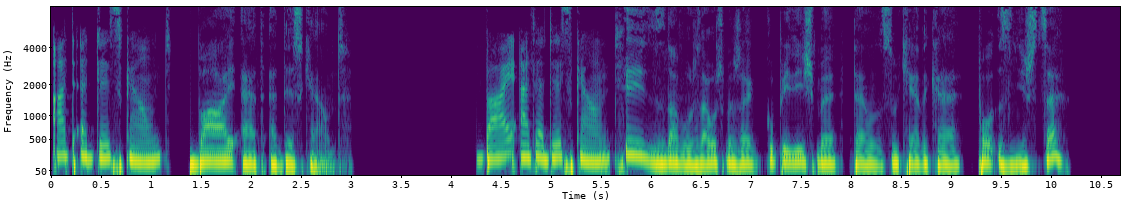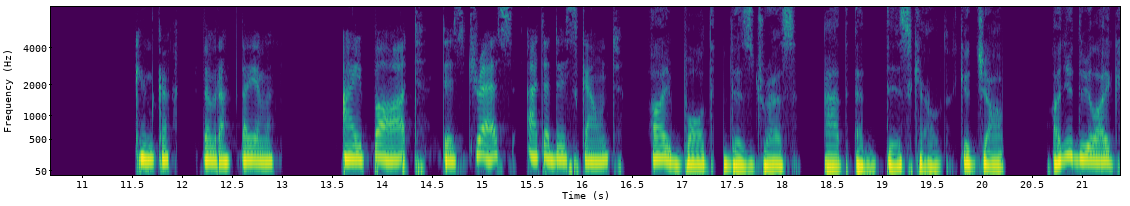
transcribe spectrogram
at a discount. Buy at a discount. Buy at a discount. I znowu załóżmy, że kupiliśmy tę sukienkę po zniżce. Sukienka. Dobra, dajemy. I bought this dress at a discount. I bought this dress at a discount. Good job. Anya, do you like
